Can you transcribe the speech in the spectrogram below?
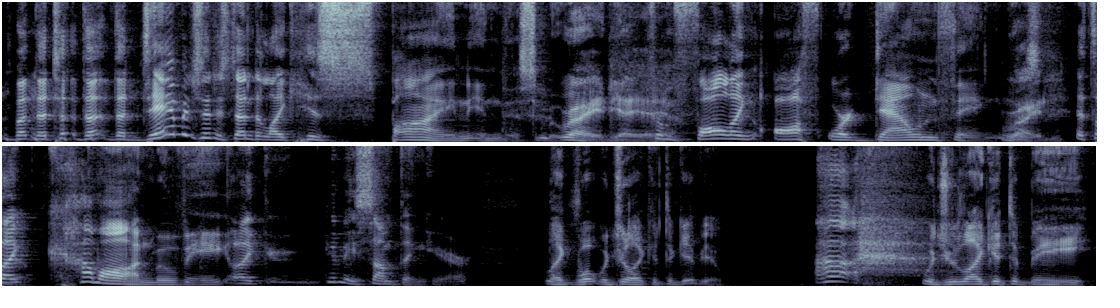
but the, t- the the damage that is done to like his spine in this movie, Right. Yeah. Yeah. From yeah. falling off or down things, Right. It's like, come on, movie, like give me something here. Like, what would you like it to give you? Uh, Would you like it to be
